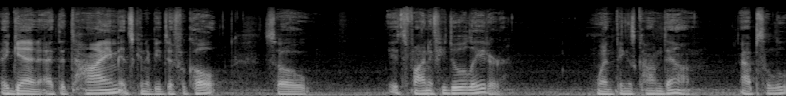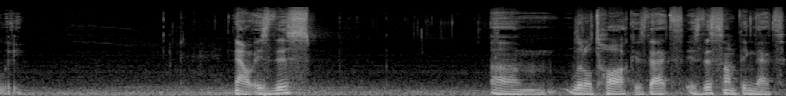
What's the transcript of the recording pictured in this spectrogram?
Again, at the time, it's going to be difficult. So it's fine if you do it later when things calm down. Absolutely. Now, is this um, little talk is that is this something that's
